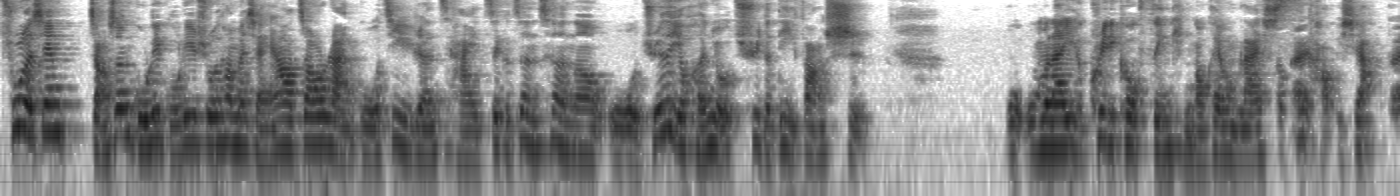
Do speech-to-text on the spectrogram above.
除了先掌声鼓励鼓励说他们想要招揽国际人才这个政策呢，我觉得有很有趣的地方是，我我们来一个 critical thinking，OK，okay? 我们来思考一下。对，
